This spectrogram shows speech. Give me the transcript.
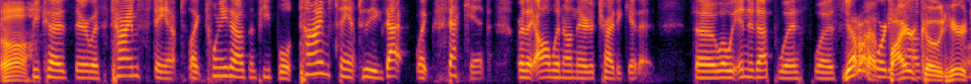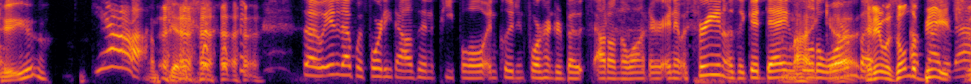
Oh, because there was time stamped, like 20,000 people, time stamped to the exact like second where they all went on there to try to get it. So what we ended up with was Y'all don't have fire 40,000 code here, do you? Yeah. I'm kidding. So we ended up with 40,000 people, including 400 boats out on the water. And it was free and it was a good day. It was My a little God. warm, but and it was on the beach that, that's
